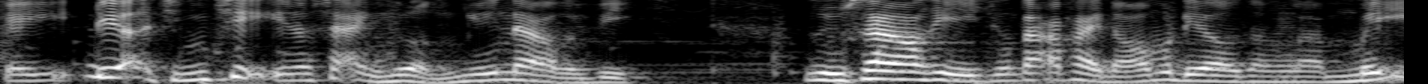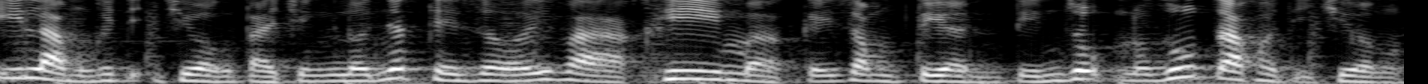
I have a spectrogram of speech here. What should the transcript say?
cái địa chính trị nó sẽ ảnh hưởng như thế nào bởi vì dù sao thì chúng ta phải nói một điều rằng là Mỹ là một cái thị trường tài chính lớn nhất thế giới và khi mà cái dòng tiền, tín dụng nó rút ra khỏi thị trường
